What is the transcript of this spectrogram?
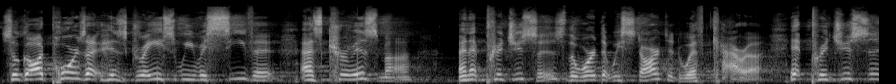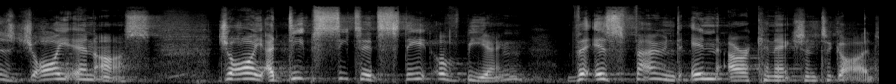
So God pours out his grace, we receive it as charisma, and it produces the word that we started with, chara. It produces joy in us. Joy, a deep seated state of being that is found in our connection to God.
